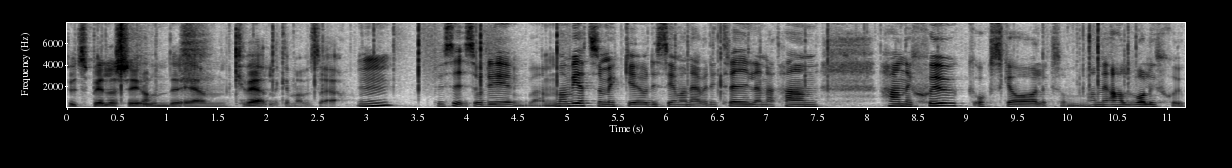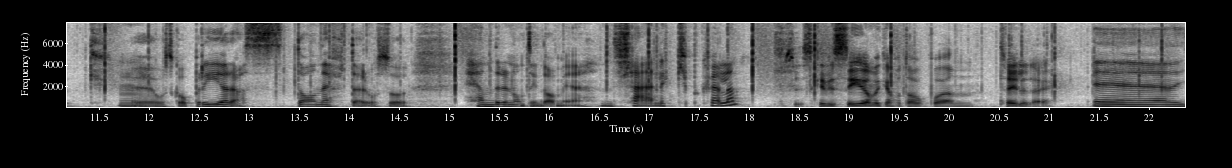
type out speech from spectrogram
Utspelar sig under en kväll kan man väl säga. Mm, precis. Och det, man vet så mycket, och det ser man även i trailern, att han, han är sjuk och ska liksom, han är allvarligt sjuk eh, och ska opereras dagen efter. Och så händer det någonting då med en kärlek på kvällen. Precis. Ska vi se om vi kan få tag på en trailer där? Eh,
